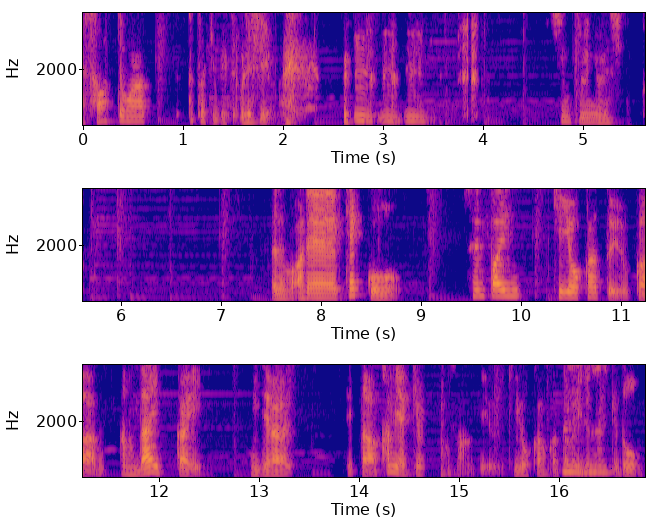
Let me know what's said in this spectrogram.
触ってもらった時めっちゃ嬉しいよねうんうんうん。シンプルに嬉しい。でもあれ結構先輩起業家というか、あの第1回に出られてた神谷清子さんっていう起業家の方がいるんだけど、うんうん、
